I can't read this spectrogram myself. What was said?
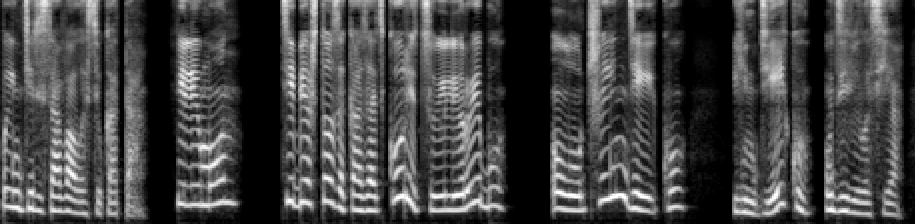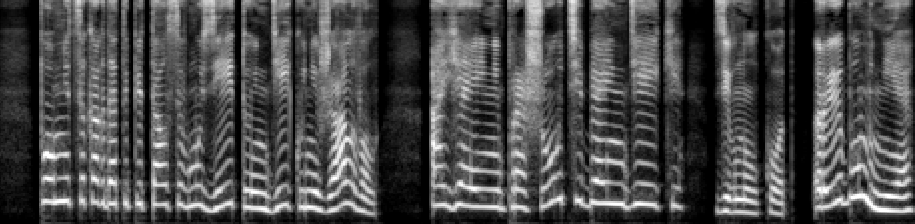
Поинтересовалась у кота. «Филимон, тебе что заказать, курицу или рыбу?» «Лучше индейку». «Индейку?» — удивилась я. «Помнится, когда ты питался в музее, то индейку не жаловал». «А я и не прошу у тебя индейки», — зевнул кот. «Рыбу мне».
